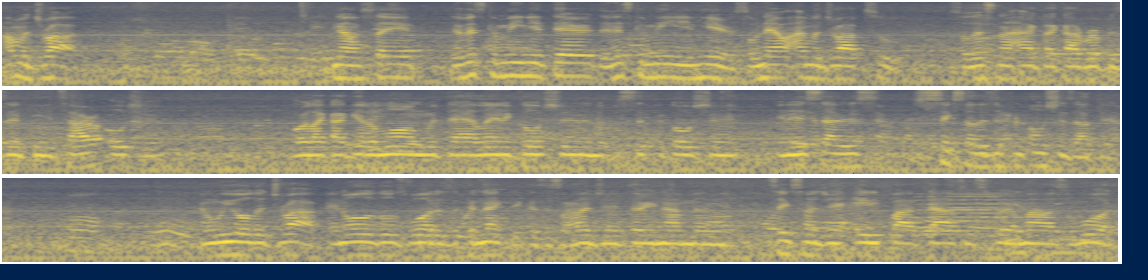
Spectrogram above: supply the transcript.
I'm a drop. You know what I'm saying? If it's convenient there, then it's convenient here. So now I'm a drop too. So let's not act like I represent the entire ocean or like I get along with the Atlantic Ocean and the Pacific Ocean. And there's six other different oceans out there. And we all a drop, and all of those waters are connected because it's 139,685,000 square miles of water.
